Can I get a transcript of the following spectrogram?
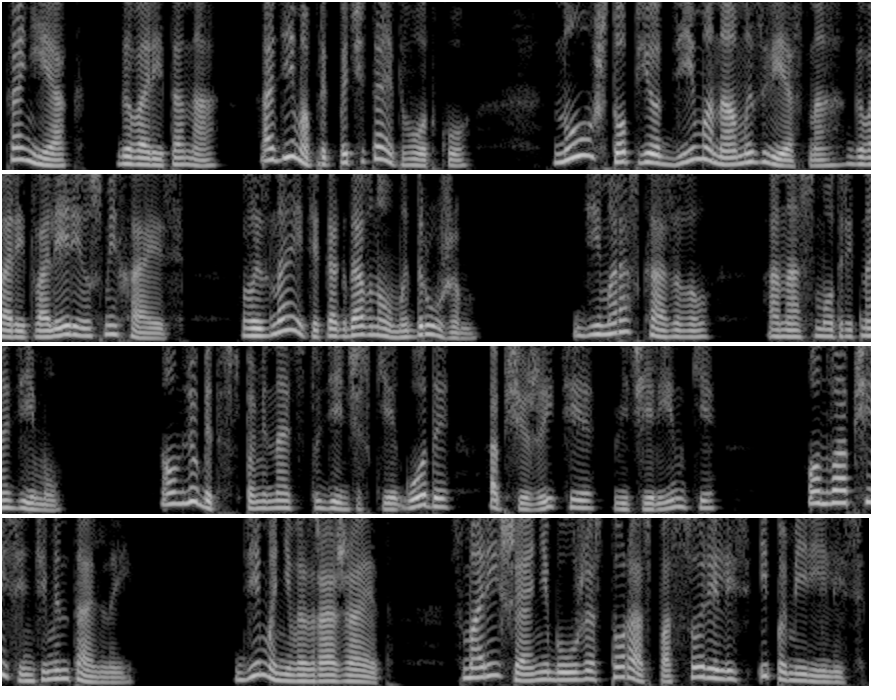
«Коньяк», – говорит она, а Дима предпочитает водку. «Ну, что пьет Дима, нам известно», — говорит Валерий, усмехаясь. «Вы знаете, как давно мы дружим?» Дима рассказывал. Она смотрит на Диму. Он любит вспоминать студенческие годы, общежитие, вечеринки. Он вообще сентиментальный. Дима не возражает. С Маришей они бы уже сто раз поссорились и помирились.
